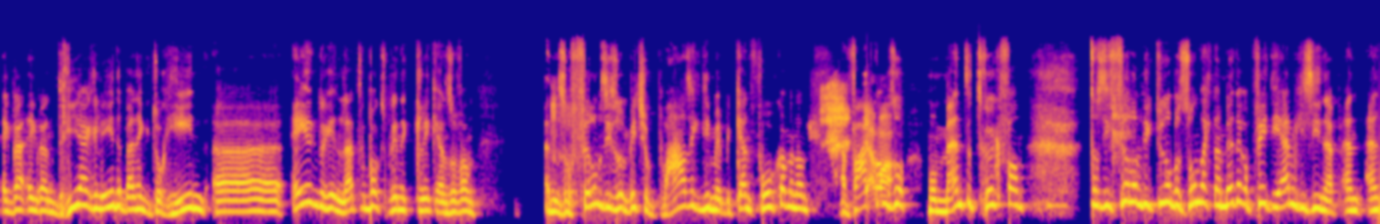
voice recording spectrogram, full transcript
Ik ben, ik ben drie jaar geleden ben ik doorheen, eh, eigenlijk doorheen Letterboxd beginnen klikken en zo van. En zo films die zo'n beetje wazig, die mij bekend voorkwamen. En, dan, en vaak Ja, kwamen zo momenten terug van. Dat is die film die ik toen op een zondagnamiddag op VTM gezien heb. En, en,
